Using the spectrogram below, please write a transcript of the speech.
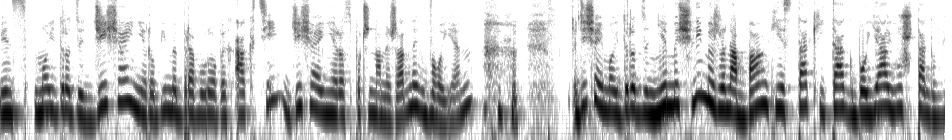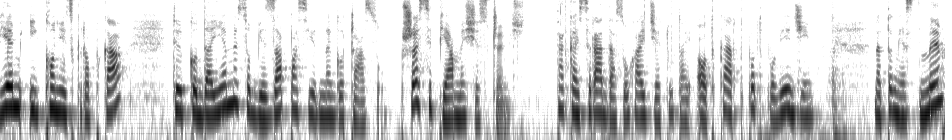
Więc moi drodzy, dzisiaj nie robimy brawurowych akcji, dzisiaj nie rozpoczynamy żadnych wojen. dzisiaj, moi drodzy, nie myślimy, że na bank jest tak i tak, bo ja już tak wiem i koniec kropka, tylko dajemy sobie zapas jednego czasu. Przesypiamy się z czymś. Taka jest rada, słuchajcie, tutaj od kart podpowiedzi. Natomiast my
